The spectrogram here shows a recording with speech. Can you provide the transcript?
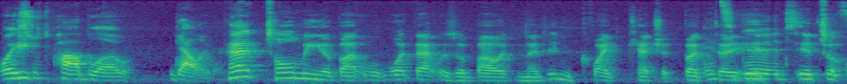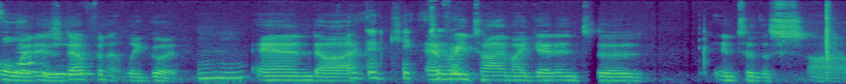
Oysters Pablo, Gallagher. Pat told me about what that was about, and I didn't quite catch it. But It's uh, it- good. it's, It's oh, it is definitely good. hmm And a uh, good kick to every it. time I get into into this uh,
